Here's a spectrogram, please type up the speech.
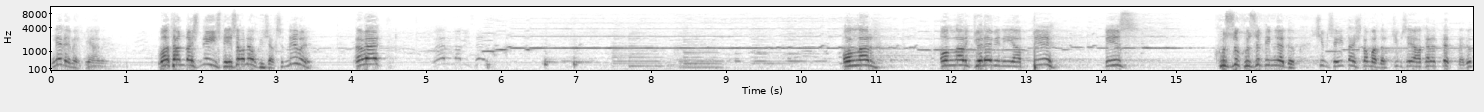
Ne demek yani? Vatandaş ne isteyse onu okuyacaksın değil mi? Evet. Onlar onlar görevini yaptı. Biz kuzu kuzu dinledik. Kimseyi taşlamadık. Kimseye hakaret etmedik.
